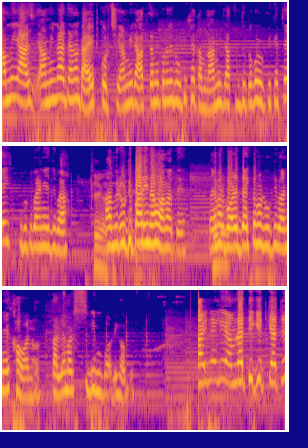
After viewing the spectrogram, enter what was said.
আমি আজ আমি না যেন ডায়েট করছি আমি রাতে আমি কোনোদিন রুটি খেতাম না আমি রাত্রে দুটো করে রুটি খেতে রুটি বানিয়ে দিবা। আমি রুটি পারি না বানাতে। তাই আমার বরের দায়িত্ব আমার রুটি বানিয়ে খাওয়ানো তাহলে আমার স্লিম বডি হবে। ফাইনালি আমরা টিকিট কেটে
